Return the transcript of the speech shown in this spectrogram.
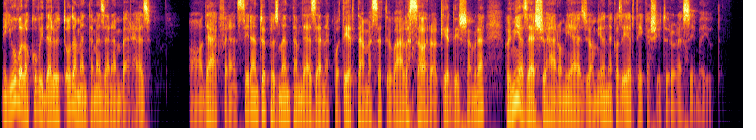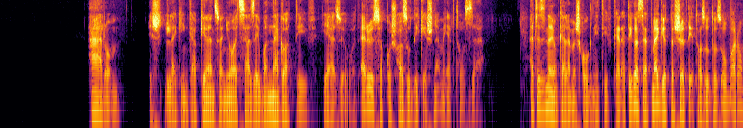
Még jóval a Covid előtt oda mentem ezer emberhez, a Deák Ferenc téren, többhöz mentem, de ezernek volt értelmezhető válasza arra a kérdésemre, hogy mi az első három jelző, ami önnek az értékesítőről eszébe jut. Három és leginkább 98%-ban negatív jelző volt. Erőszakos, hazudik és nem ért hozzá. Hát ez egy nagyon kellemes kognitív keret, igaz? Hát megjött a sötét hazudozó barom.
